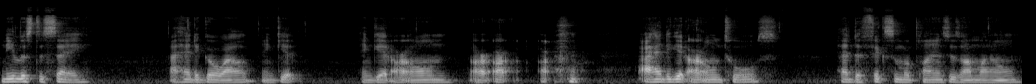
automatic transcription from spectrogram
needless to say, I had to go out and get and get our own our, our, our I had to get our own tools. Had to fix some appliances on my own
